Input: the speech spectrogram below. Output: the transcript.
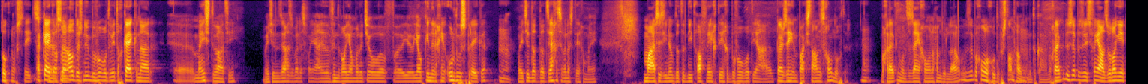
ook nog steeds. Ja, kijk, als mijn ouders nu bijvoorbeeld weer toch kijken naar mijn situatie. Weet je, dan zeggen ze wel eens van ja, we vinden het wel jammer dat jou, of, eh, jou- jouw kinderen geen Urdu spreken. Weet je, dat, dat zeggen ze wel eens tegen mij. Maar ze zien ook dat het niet afweegt tegen bijvoorbeeld ja, per se een Pakistaanse schoondochter. Begrijp je? Want ze zijn gewoon, alhamdulillah, ze hebben gewoon een goede verstandhouding met elkaar. Begrijp je? Dus ze hebben zoiets van, ja, zolang je...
